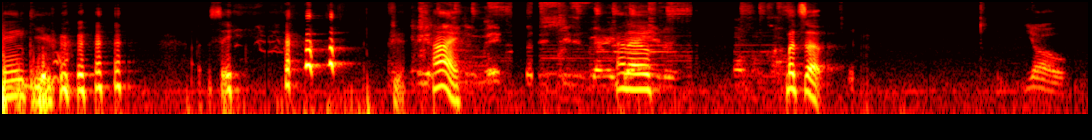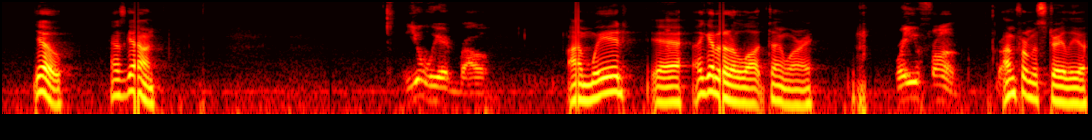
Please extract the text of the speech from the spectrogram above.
Thank you. see? Hi, hello. What's up? Yo, Yo, how's it going? you weird, bro. I'm weird? Yeah, I get it a lot, don't worry. Where you from? I'm from Australia.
